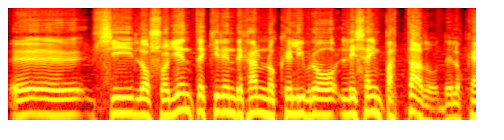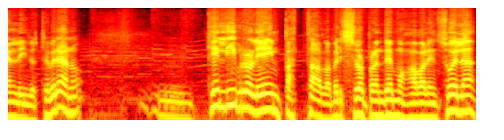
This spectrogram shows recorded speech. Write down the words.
Eh, si los oyentes quieren dejarnos qué libro les ha impactado de los que han leído este verano, ¿qué libro le ha impactado? A ver si sorprendemos a Valenzuela.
